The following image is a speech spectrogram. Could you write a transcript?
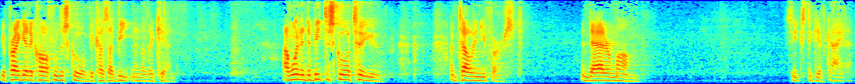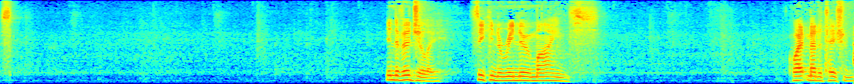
You'll probably get a call from the school because I've beaten another kid. I wanted to beat the school to you. I'm telling you first. And dad or mom seeks to give guidance. Individually, seeking to renew minds. Quiet meditation,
